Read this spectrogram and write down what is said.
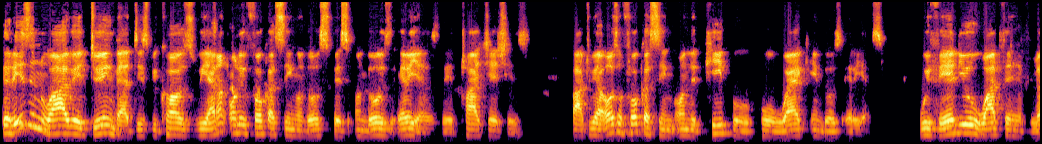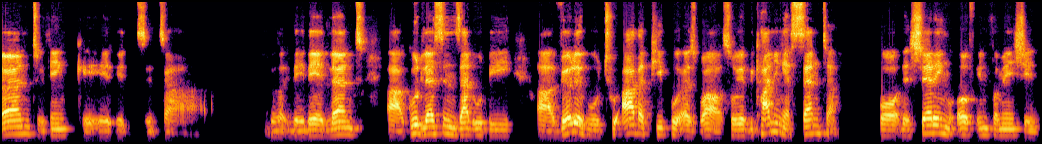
The reason why we're doing that is because we are not only focusing on those space, on those areas, the tri churches, but we are also focusing on the people who work in those areas. We value what they have learned. We think it's it's uh, they they learned uh, good lessons that would be uh, valuable to other people as well. So we're becoming a center for the sharing of information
